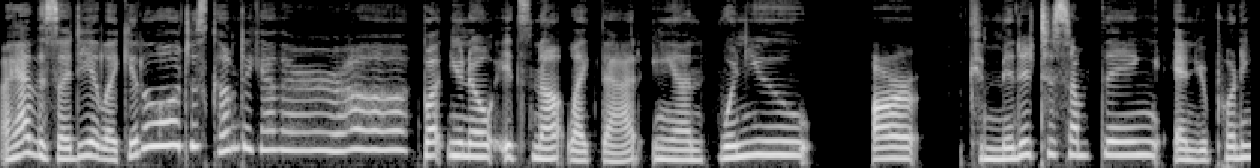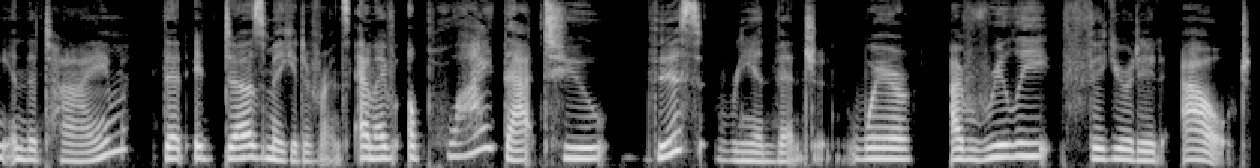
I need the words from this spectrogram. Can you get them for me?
I had this idea like it'll all just come together. Ah. But you know, it's not like that. And when you are committed to something and you're putting in the time, that it does make a difference. And I've applied that to this reinvention where I've really figured it out.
